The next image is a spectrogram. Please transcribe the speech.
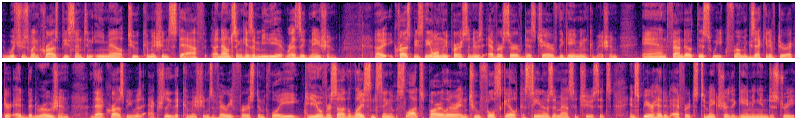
which was when Crosby sent an email to commission staff announcing his immediate resignation. Uh, Crosby's the only person who's ever served as chair of the Gaming Commission, and found out this week from Executive Director Ed Bedrosian that Crosby was actually the Commission's very first employee. He oversaw the licensing of a slots parlor and two full scale casinos in Massachusetts, and spearheaded efforts to make sure the gaming industry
